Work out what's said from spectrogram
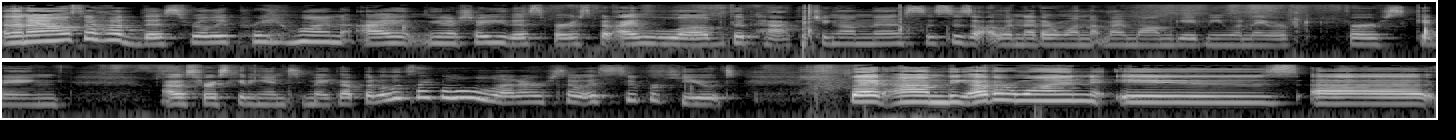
And then I also have this really pretty one. I'm going to show you this first, but I love the packaging on this. This is another one that my mom gave me when they were first getting I was first getting into makeup, but it looks like a little letter, so it's super cute. But um, the other one is uh,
